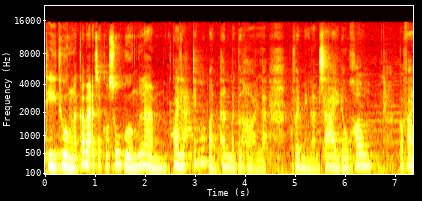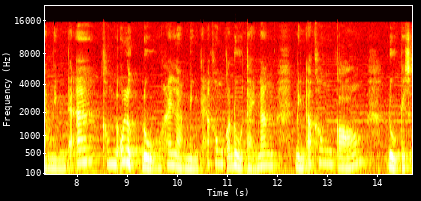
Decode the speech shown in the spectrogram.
thì thường là các bạn sẽ có xu hướng làm quay lại trách móc bản thân và tự hỏi là có phải mình làm sai ở đâu không? Có phải mình đã không nỗ lực đủ hay là mình đã không có đủ tài năng mình đã không có đủ cái sự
